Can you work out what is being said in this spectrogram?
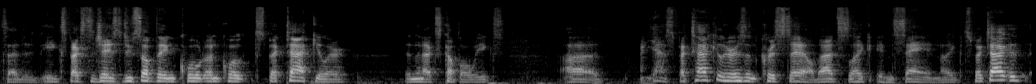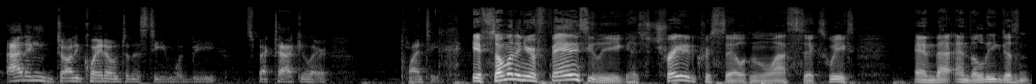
said he expects the Jays to do something quote unquote spectacular in the next couple of weeks. Uh, yeah, spectacular isn't Chris Sale. That's like insane. Like spectacular, adding Johnny Cueto to this team would be spectacular. Plenty. If someone in your fantasy league has traded Chris Sale within the last six weeks, and that and the league doesn't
